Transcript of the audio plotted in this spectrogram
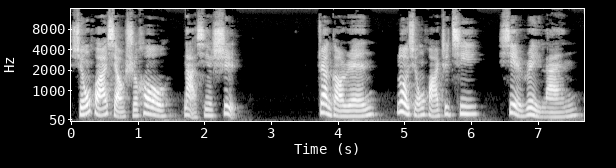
雄华小时候那些事。撰稿人：骆雄华之妻谢瑞兰。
